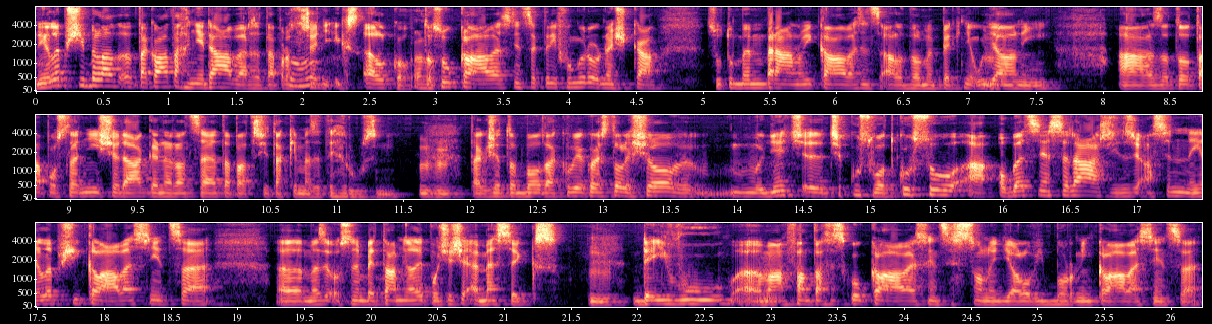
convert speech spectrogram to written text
Nejlepší byla taková ta hnědá verze, ta prostřední uh-huh. XL. To jsou klávesnice, které fungují do dneška. Jsou to membránové klávesnice, ale velmi pěkně udělaný. Uh-huh. A za to ta poslední šedá generace, ta patří taky mezi ty hrůzný. Mm-hmm. Takže to bylo takový, jako jestli to lišilo hodně kus od kusu a obecně se dá říct, že asi nejlepší klávesnice eh, mezi 8 bitami měly počítače MSX. Hmm. Daewoo hmm. má fantastickou klávesnici, Sony dělalo výborný klávesnice.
